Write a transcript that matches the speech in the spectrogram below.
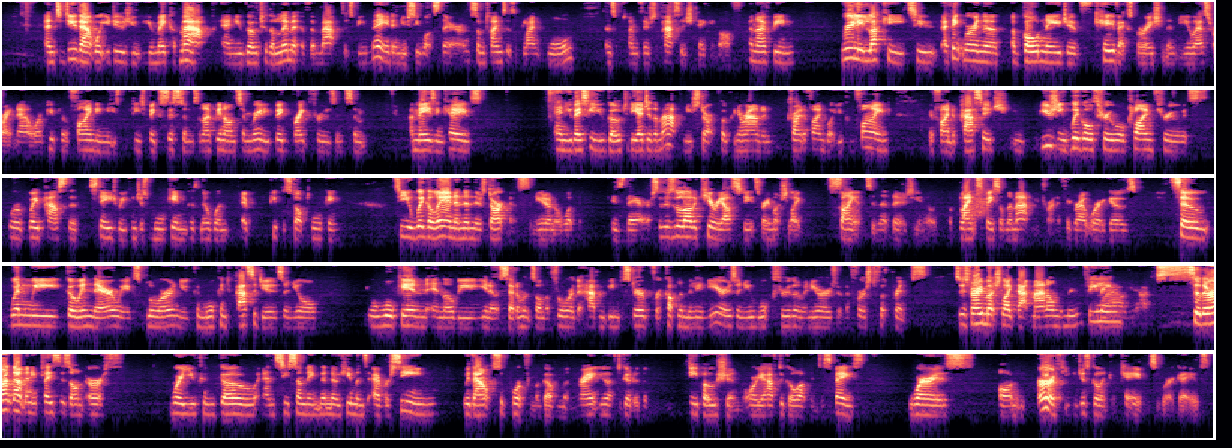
And to do that, what you do is you, you make a map and you go to the limit of the map that's being made and you see what's there. And sometimes it's a blank wall and sometimes there's a passage taking off. And I've been really lucky to, I think we're in a, a golden age of cave exploration in the US right now where people are finding these, these big systems. And I've been on some really big breakthroughs in some amazing caves and you basically you go to the edge of the map and you start poking around and try to find what you can find. You find a passage. You usually wiggle through or climb through. It's we're way past the stage where you can just walk in because no one people stopped walking. So you wiggle in and then there's darkness and you don't know what is there. So there's a lot of curiosity. It's very much like science in that there's you know a blank space on the map. You're trying to figure out where it goes. So when we go in there, we explore and you can walk into passages and you'll you'll walk in and there'll be you know sediments on the floor that haven't been disturbed for a couple of million years and you walk through them and yours are the first footprints so it's very much like that man on the moon feeling wow, yeah. so there aren't that many places on earth where you can go and see something that no human's ever seen without support from a government, right? You have to go to the deep ocean or you have to go up into space. Whereas on Earth, you can just go into a cave and see where it goes.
